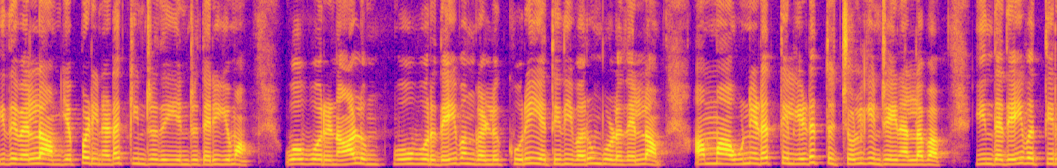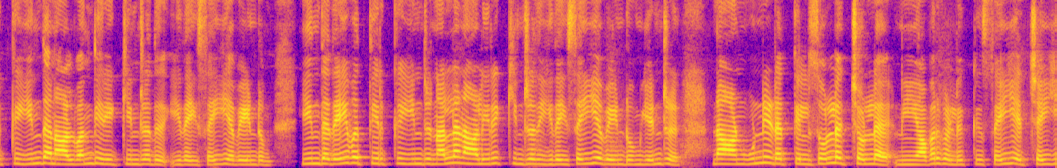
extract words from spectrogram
இதுவெல்லாம் எப்படி வருகின்றது என்று தெரியுமா? ஒவ்வொரு நாளும் ஒவ்வொரு தெய்வங்களுக்குரிய திதி வரும் பொழுதெல்லாம் அம்மா உன்னிடத்தில் எடுத்துச் சொல்கின்றேன் அல்லவா? இந்த தெய்வத்திற்கு இந்த நாள் வந்திருக்கின்றது இதை செய்ய வேண்டும். இந்த தெய்வத்திற்கு இன்று நல்ல நாள் இருக்கின்றது இதை செய்ய வேண்டும் என்று நான் உன்னிடத்தில் சொல்லச் சொல்ல நீ அவர்களுக்கு செய்ய செய்ய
